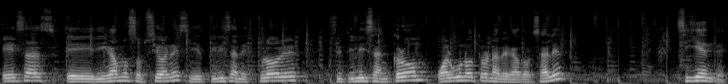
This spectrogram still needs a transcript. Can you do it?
esas, eh, digamos, opciones si utilizan Explorer, si utilizan Chrome o algún otro navegador, ¿sale? Siguiente.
